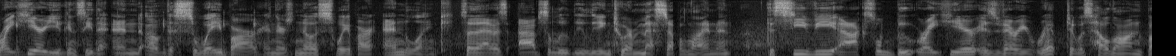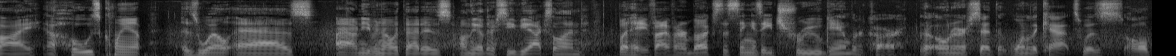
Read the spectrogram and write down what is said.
Right here you can see the end of the sway bar and there's no sway bar end link. So that is absolutely leading to a messed up alignment. The CV axle boot right here is very ripped. It was held on by a hose clamp as well as, I don't even know what that is on the other CV axle end. But hey, 500 bucks, this thing is a true gambler car. The owner said that one of the cats was all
